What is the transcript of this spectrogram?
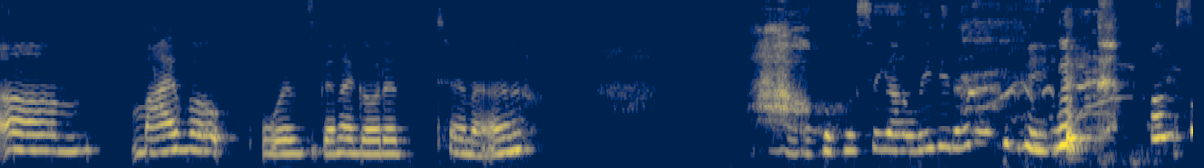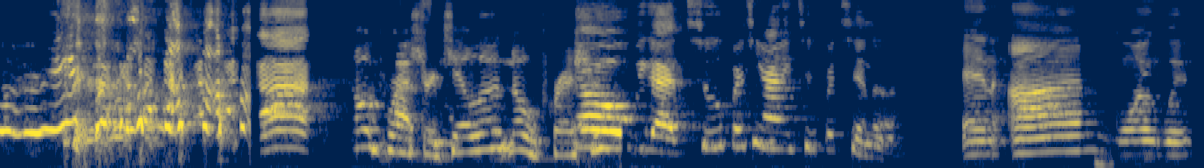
um, my vote was gonna go to Tina. Oh, so y'all leave it up to me. I'm sorry. Ah, No pressure, killer. No pressure. so we got two for Tiani, two for Tina. And I'm going with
